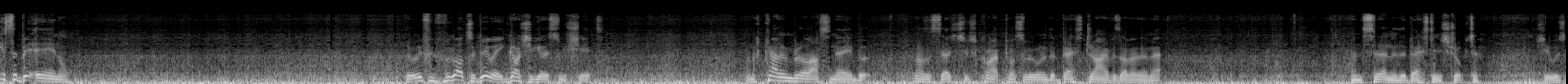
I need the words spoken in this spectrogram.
It's a bit anal But if we forgot to do it, God, she gave us some shit. And I can't remember her last name, but as I said, she's quite possibly one of the best drivers I've ever met. And certainly the best instructor. She was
